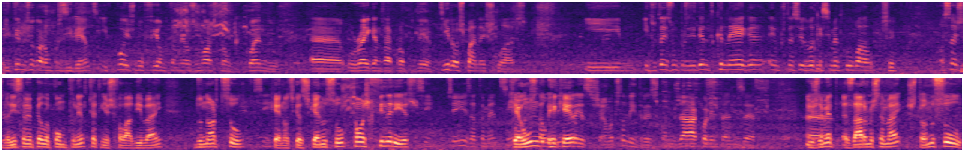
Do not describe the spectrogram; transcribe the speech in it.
E temos agora um presidente, e depois no filme também eles mostram que quando uh, o Reagan vai para o poder, tira os painéis solares, e, e, tu tens um presidente que nega a importância do aquecimento global. Sim. Seja, Mas isso também pela componente que já tinhas falado e bem, do norte-sul, que é, não te esqueças que é no sul que estão as refinarias. Sim, sim exatamente. Sim. Que é, é um, questão é, que é... é uma questão de interesses, como já há 40 anos era. E justamente uh, as armas também estão no sul.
